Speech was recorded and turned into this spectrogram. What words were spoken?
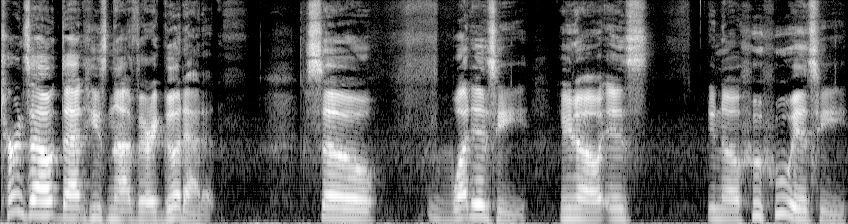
Turns out that he's not very good at it. So what is he? You know is you know who who is he?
